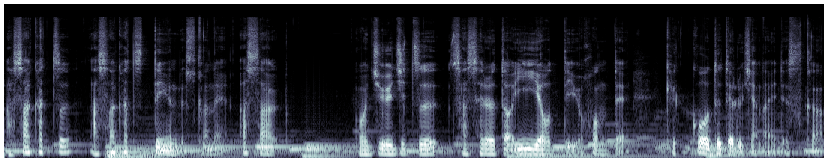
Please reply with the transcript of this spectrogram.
朝活？朝活っていうんですかね。朝を充実させるといいよっていう本って結構出てるじゃないですか。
